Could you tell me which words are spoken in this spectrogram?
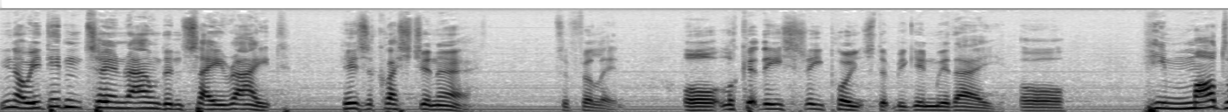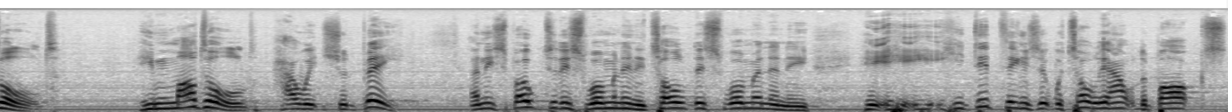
You know, he didn't turn around and say, right, here's a questionnaire to fill in. Or look at these three points that begin with A. Or he modeled, he modeled how it should be. And he spoke to this woman and he told this woman and he, he, he, he did things that were totally out of the box.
